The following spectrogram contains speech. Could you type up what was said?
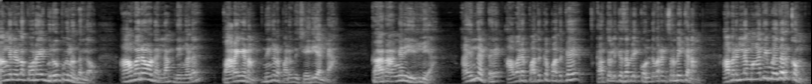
അങ്ങനെയുള്ള കുറേ ഗ്രൂപ്പുകളുണ്ടല്ലോ. അവരോടെല്ലാം നിങ്ങൾ പറയണം. നിങ്ങൾ പറയുന്നത് ശരിയല്ല. കാരണം അങ്ങനെ ഇല്ല. എന്നിട്ട് അവരെ പതുക്കെ പതുക്കെ കത്തോലിക്ക സഭയിൽ കൊണ്ടുവരാൻ ശ്രമിക്കണം. അവരെല്ലാം ആദ്യം എതിർക്കും.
